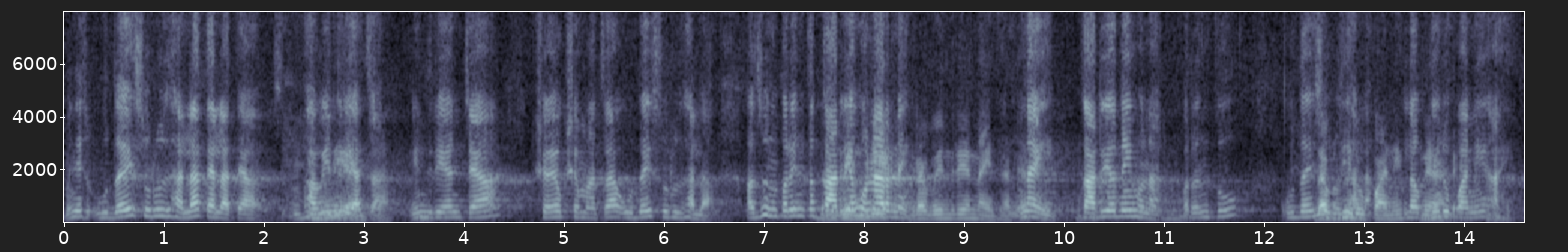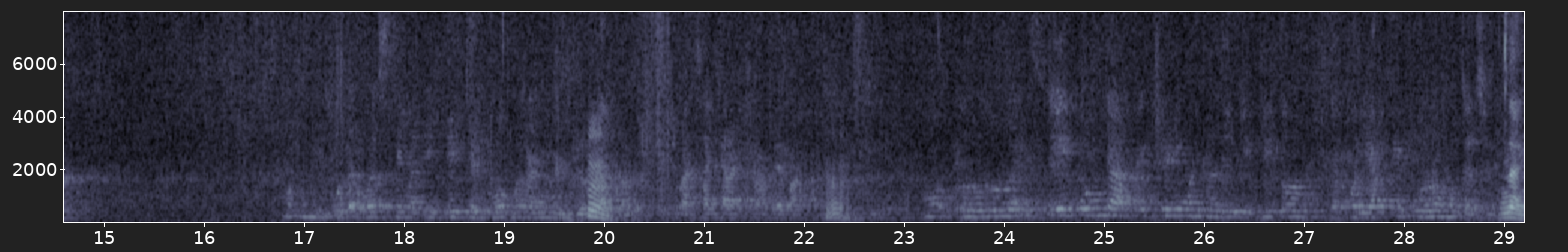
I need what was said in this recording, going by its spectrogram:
म्हणजे उदय सुरू झाला त्याला त्या भावेंद्रियाचा. इंद्रियांच्या क्षयोक्षमाचा उदय सुरू झाला. अजूनपर्यंत कार्य होणार नाही. द्रवेंद्रिय नाही झाले नाही कार्य नाही होणार. परंतु उदय सुरू लब्धी रूपाने लब्धी. रूपाने आहे. नाही.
